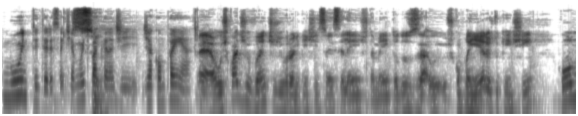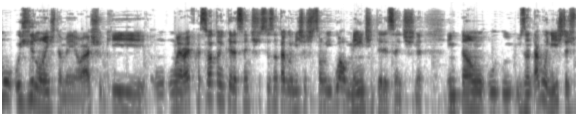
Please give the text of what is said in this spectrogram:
muito interessante, é muito Sim. bacana de, de acompanhar. É, os coadjuvantes de Rurouni Kenshin são excelentes também, todos os, os companheiros do Kenshin, como os vilões também. Eu acho que um, um herói fica só tão interessante se os antagonistas são igualmente interessantes, né? Então, o- o- os antagonistas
